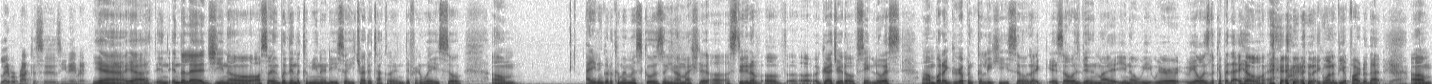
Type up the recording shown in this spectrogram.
Labor practices, you name it. yeah, yeah, In in the ledge, you know, also in, within the community. So he tried to tackle it in different ways. So, um, I didn't go to Kamehameha schools. You know, I'm actually a, a student of, of uh, a graduate of St. Louis, um, but I grew up in Kalihi. So like, it's always been my, you know, we we're we always look up at that hill, Right. like want to be a part of that. Yeah. Um,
